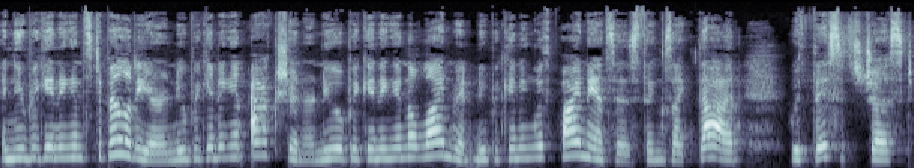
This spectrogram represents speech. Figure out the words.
a new beginning in stability or a new beginning in action or new beginning in alignment, new beginning with finances, things like that. With this, it's just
